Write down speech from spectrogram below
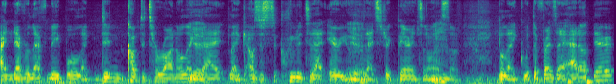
I never left Maple, like didn't come to Toronto like Yeah. that. Like I was just secluded to that area Yeah. because I had strict parents and all that Mhm. stuff. But like with the friends that I had out there,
